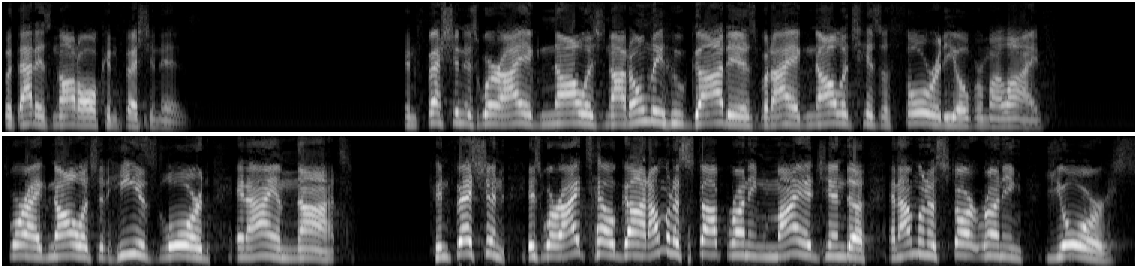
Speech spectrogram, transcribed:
but that is not all confession is. Confession is where I acknowledge not only who God is, but I acknowledge His authority over my life. It's where I acknowledge that He is Lord and I am not. Confession is where I tell God, I'm going to stop running my agenda and I'm going to start running yours.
